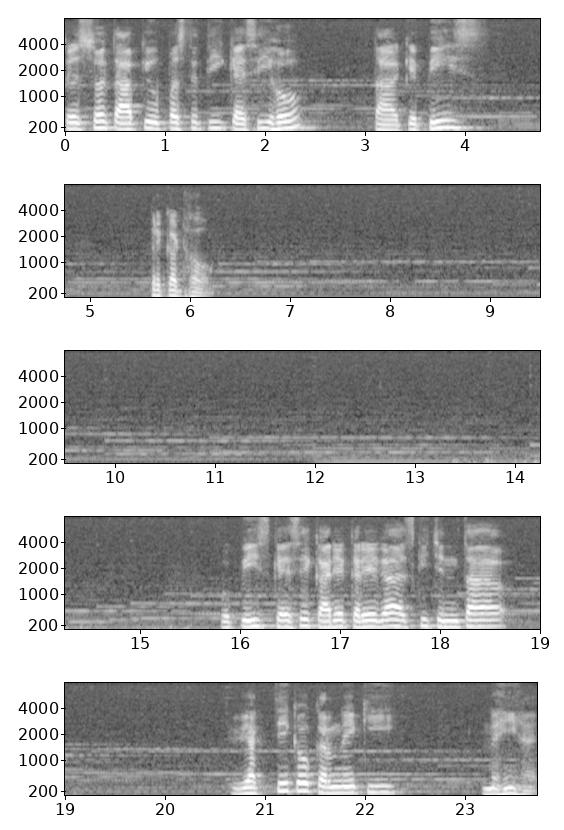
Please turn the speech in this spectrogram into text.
तो इस वक्त आपकी उपस्थिति कैसी हो ताकि पीस प्रकट हो। वो पीस कैसे कार्य करेगा, इसकी चिंता व्यक्ति को करने की नहीं है।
